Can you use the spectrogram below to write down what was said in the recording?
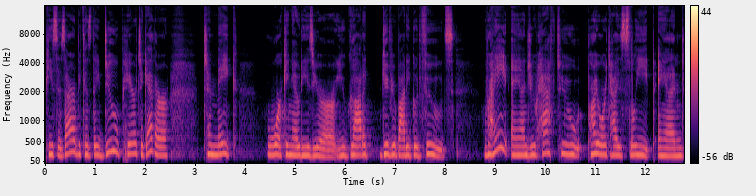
pieces are because they do pair together to make working out easier. You got to give your body good foods right? And you have to prioritize sleep and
